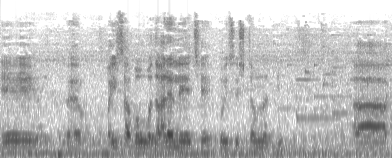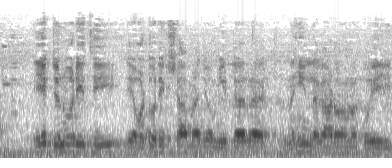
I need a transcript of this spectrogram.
એ પૈસા બહુ વધારે લે છે, કોઈ સિસ્ટમ નથી. એક જનવરીથી જે ઓટો રિક્ષામાં જો મીટર નહીં લગાડવામાં કોઈ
